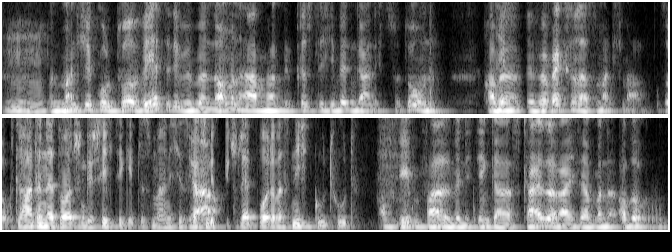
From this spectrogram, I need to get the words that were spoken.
Mhm. Und manche Kulturwerte, die wir übernommen haben, hat mit christlichen Werten gar nichts zu tun. Aber ja. wir verwechseln das manchmal. So. Gerade in der deutschen Geschichte gibt es manches, was ja. mitgeschleppt wurde, was nicht gut tut. Auf jeden Fall, wenn ich denke an das Kaiserreich, hat man, also,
